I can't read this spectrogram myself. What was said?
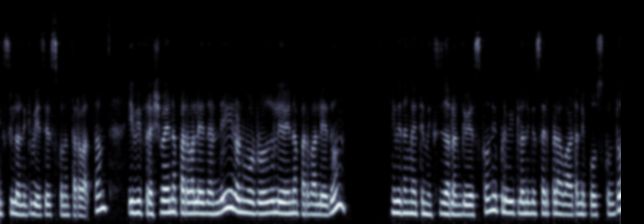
మిక్సీలోనికి వేసేసుకున్న తర్వాత ఇవి ఫ్రెష్ అయినా పర్వాలేదండి. రెండు మూడు రోజులు రోజులు అయినా పర్వాలేదు. ఈ విధంగా అయితే మిక్సీ జార్లోనికి వేసుకొని ఇప్పుడు వీటిలోనికి సరిపడా వాటర్ని పోసుకుంటూ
